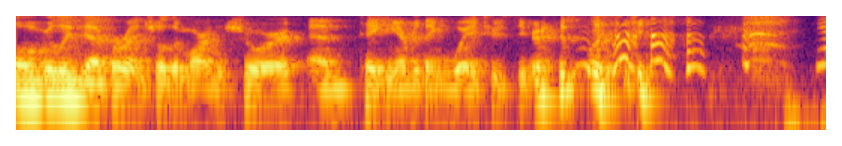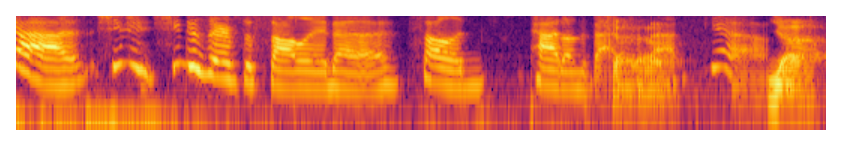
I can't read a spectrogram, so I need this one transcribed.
overly deferential to Martin Short and taking everything way too seriously. yeah, she she deserves a solid uh solid pat on the back Shout for out. that. Yeah. yeah.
